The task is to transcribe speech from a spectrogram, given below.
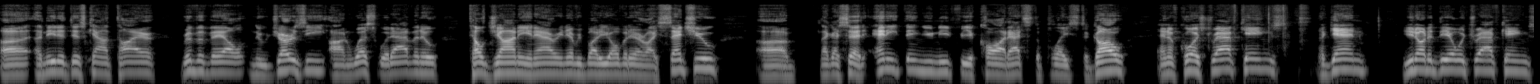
Uh, Anita Discount Tire, Rivervale, New Jersey, on Westwood Avenue. Tell Johnny and Harry and everybody over there I sent you. Uh, like I said, anything you need for your car, that's the place to go. And of course, DraftKings. Again, you know the deal with DraftKings.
